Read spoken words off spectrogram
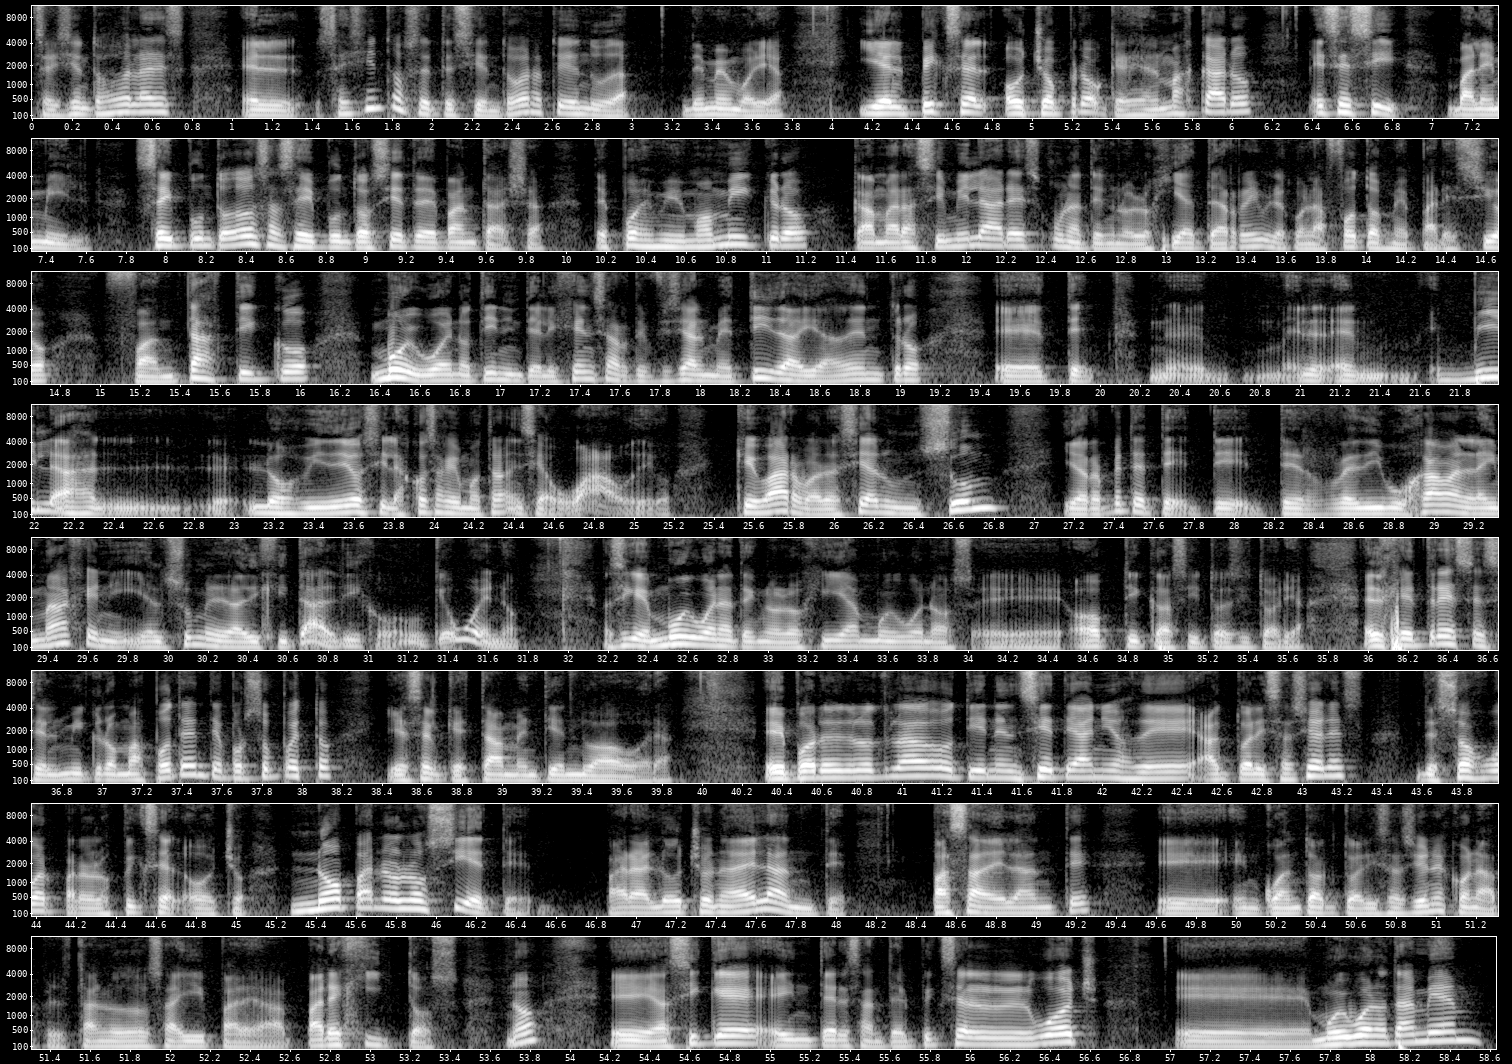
600 dólares, el 600 o 700, ahora estoy en duda de memoria. Y el Pixel 8 Pro, que es el más caro, ese sí, vale 1000. 6.2 a 6.7 de pantalla. Después mismo micro, cámaras similares, una tecnología terrible, con las fotos me pareció fantástico, muy bueno, tiene inteligencia artificial metida ahí adentro. Eh, vi los videos y las cosas que mostraban y decía, wow, digo, qué bárbaro, hacían un zoom y de repente te, redibujaban la imagen y el zoom era digital, dijo, uh, qué bueno. Así que muy buena tecnología, muy buenos eh, ópticas y toda esa historia. El G3 es el micro más potente, por supuesto, y es el que está metiendo ahora. Eh, por el otro lado, tienen 7 años de actualizaciones de software para los Pixel 8, no para los 7, para el 8 en adelante. Pasa adelante eh, en cuanto a actualizaciones con Apple. Están los dos ahí para, parejitos, ¿no? Eh, así que interesante. El Pixel Watch, muy bueno también.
